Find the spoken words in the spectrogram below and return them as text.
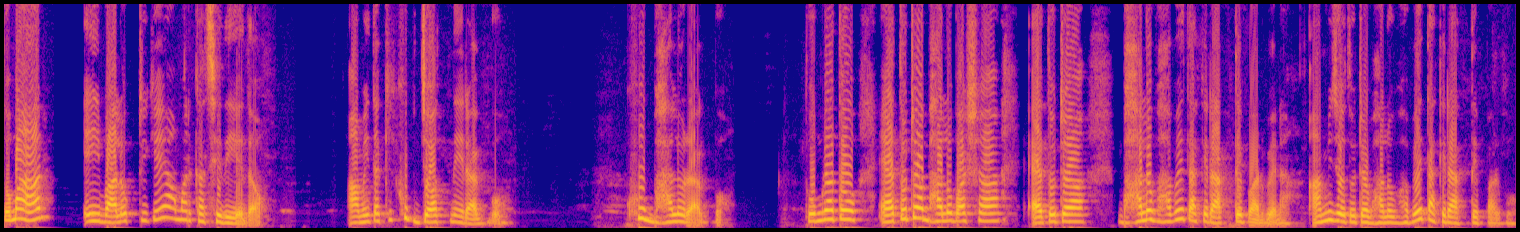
তোমার এই বালকটিকে আমার কাছে দিয়ে দাও। আমি তাকে খুব যত্নে রাখব। খুব ভালো রাখব। তোমরা তো এতটা ভালোবাসা, এতটা ভালোভাবে তাকে রাখতে পারবে না। আমি যতটা ভালোভাবে তাকে রাখতে পারব।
